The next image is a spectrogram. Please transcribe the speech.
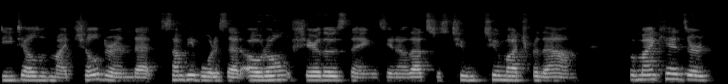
details with my children that some people would have said, "Oh, don't share those things. You know, that's just too too much for them." But my kids are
